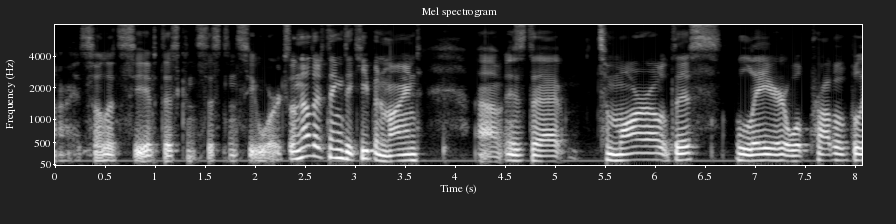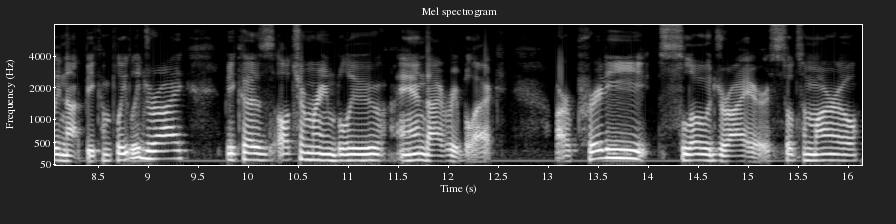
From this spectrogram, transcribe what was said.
All right, so let's see if this consistency works. Another thing to keep in mind uh, is that tomorrow this layer will probably not be completely dry because ultramarine blue and ivory black are pretty slow dryers. So tomorrow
